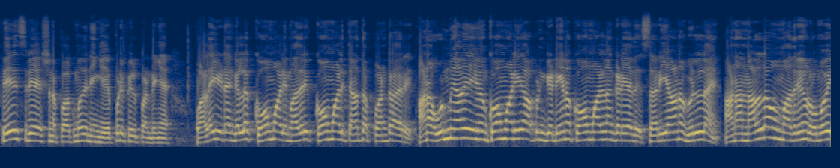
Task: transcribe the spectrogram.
ஃபேஸ் ரியாக்ஷனை பார்க்கும்போது நீங்க எப்படி ஃபீல் பண்றீங்க? பல இடங்கள்ல கோமாளி மாதிரி கோமாளித்தனத்தை பண்றாரு. ஆனா உண்மையாவே இவன் கோமாளியா அப்படின்னு கேட்டீங்கன்னா கோமாளிலாம் கிடையாது. சரியான வில்லன். ஆனா நல்லவன் மாதிரியும் ரொம்பவே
